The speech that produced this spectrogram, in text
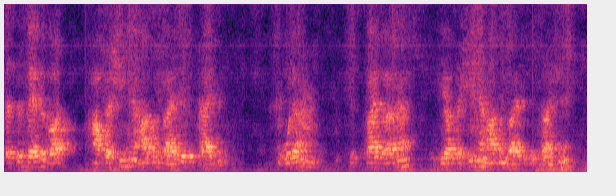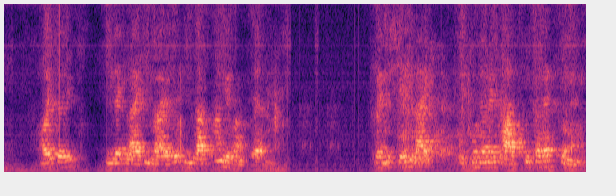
dass dasselbe Wort auf verschiedene Art und Weise bezeichnet. Oder es zwei Wörter, die auf verschiedene Art und Weise bezeichnen, äußerlich in der gleichen Weise im Satz angewandt werden. So entstehen leicht die fundamentalsten Verwechslungen,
